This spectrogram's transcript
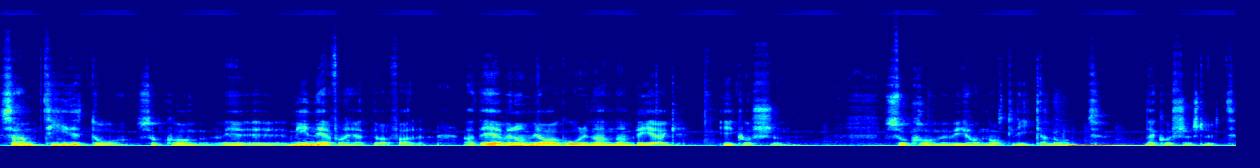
Samtidigt då så kom min erfarenhet i alla fall att även om jag går en annan väg i kursen så kommer vi ha nått lika långt när kursen är slut.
